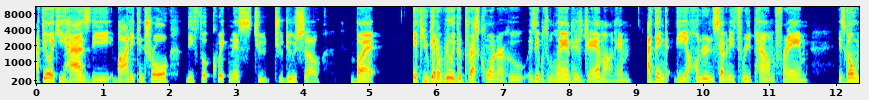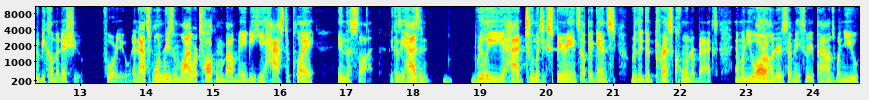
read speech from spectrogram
I feel like he has the body control, the foot quickness to to do so. But if you get a really good press corner who is able to land his jam on him, I think the 173 pound frame is going to become an issue for you. And that's one reason why we're talking about maybe he has to play in the slot because he hasn't really had too much experience up against really good press cornerbacks. And when you are 173 pounds, when you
